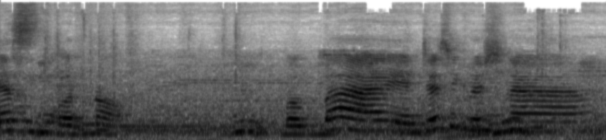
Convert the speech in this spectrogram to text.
Yes or no bye and જય શ્રી કૃષ્ણ.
